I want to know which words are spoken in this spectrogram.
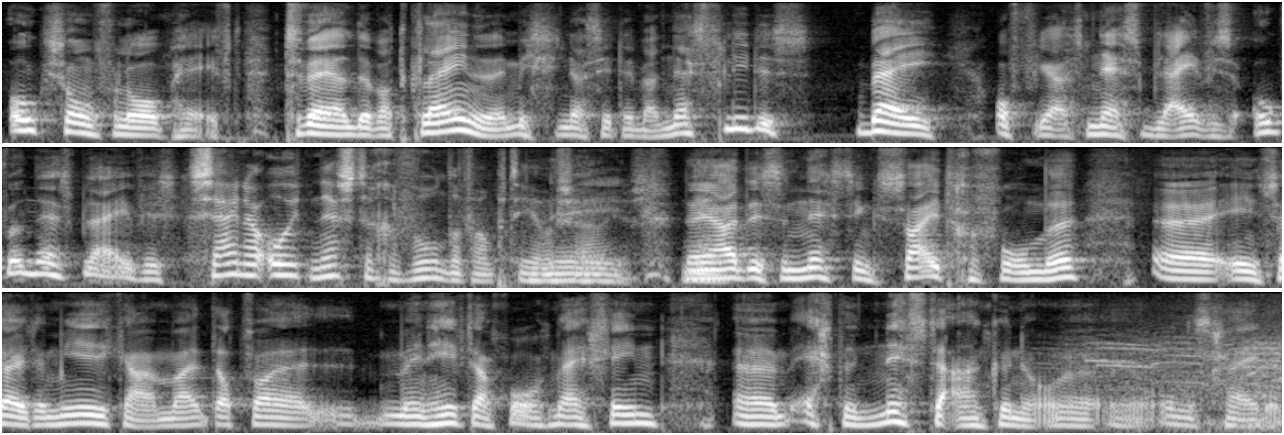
ook zo'n verloop heeft. Terwijl de wat kleinere, misschien daar zitten wel nestvlieders bij. Of juist nestblijvers, ook wel nestblijvers. Zijn er ooit nesten gevonden van pterosauriërs? Nee. Nou ja, er is een nesting site gevonden eh, in Zuid-Amerika. Maar dat men heeft daar volgens mij geen ehm, echte nesten aan kunnen eh, eh, onderscheiden.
